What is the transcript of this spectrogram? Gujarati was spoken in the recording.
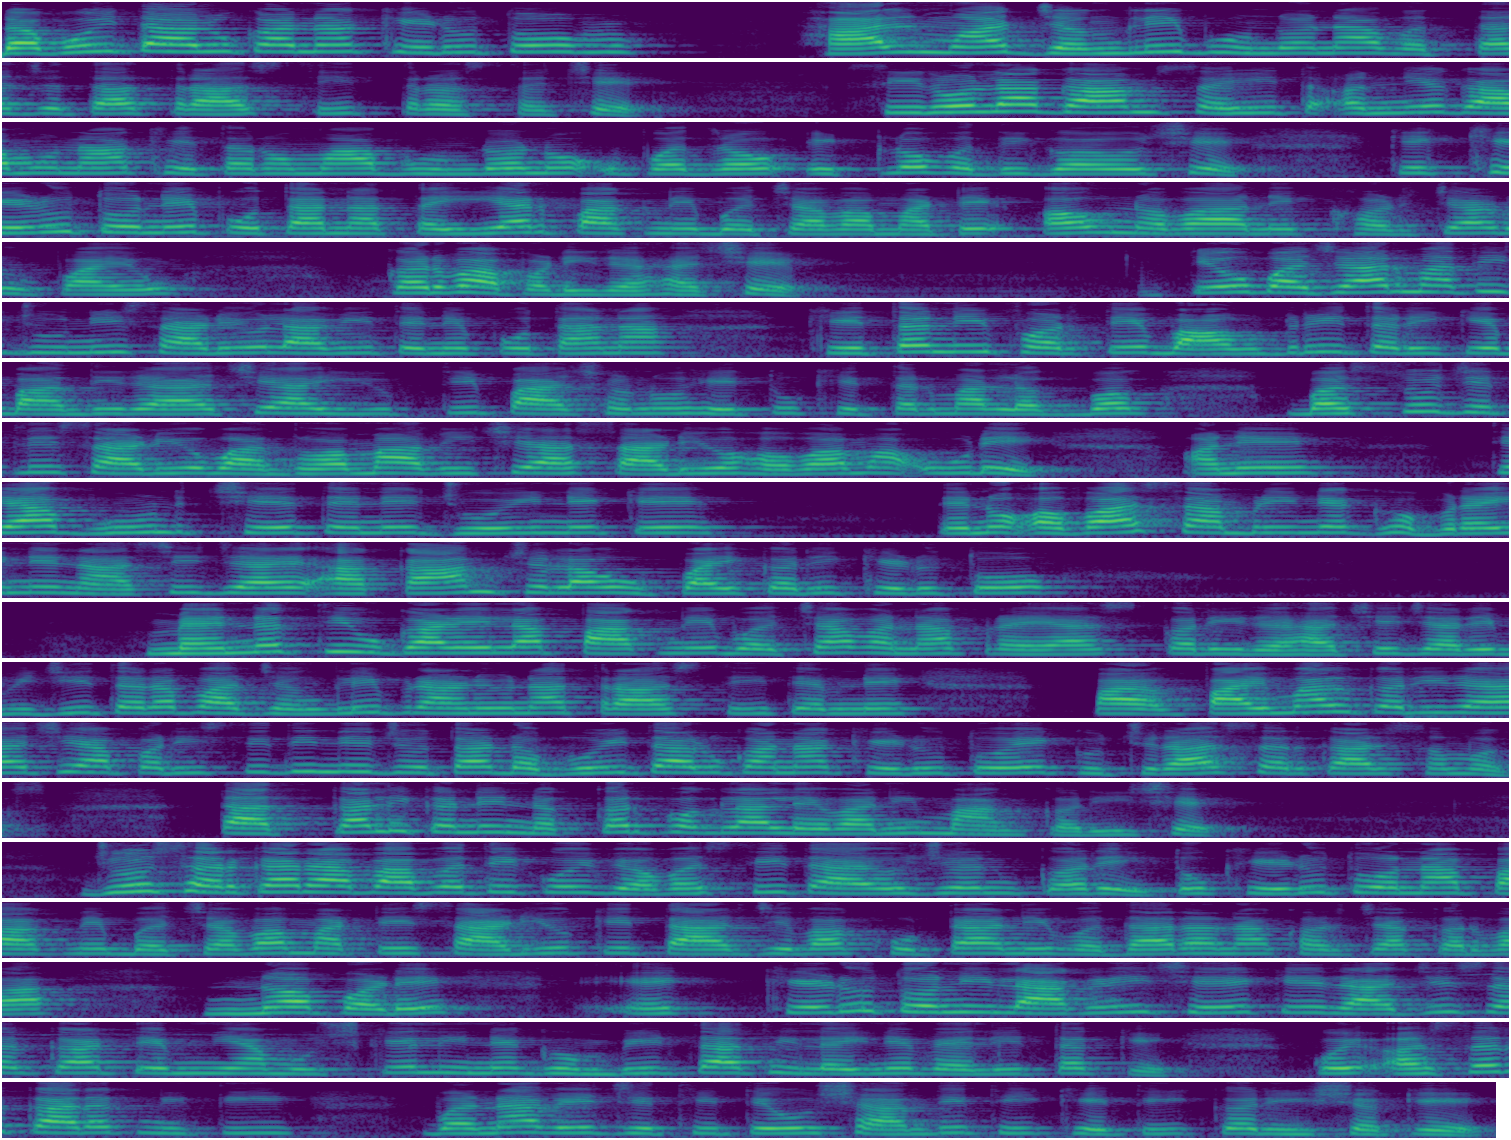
ડભોઈ તાલુકાના ખેડૂતો હાલમાં જંગલી ભૂંડોના વધતા જતા ત્રાસથી ત્રસ્ત છે. સિરોલા ગામ સહિત અન્ય ગામોના ખેતરોમાં ભૂંડોનો ઉપદ્રવ એટલો વધી ગયો છે કે ખેડૂતોને પોતાના તૈયાર પાકને બચાવવા માટે અવનવા અને ખર્ચાળ ઉપાયો કરવા પડી રહ્યા છે. તેઓ બજારમાંથી જૂની સાડીઓ લાવી તેને પોતાના ખેતરની ફરતે બાઉન્ડ્રી તરીકે બાંધી રહ્યા છે. આ યુક્તિ પાછળનો હેતુ ખેતરમાં લગભગ બસો જેટલી સાડીઓ બાંધવામાં આવી છે. આ સાડીઓ હવામાં ઉડે અને ત્યાં ભૂંડ છે તેને જોઈને કે તેનો અવાજ સાંભળીને ગભરાઈને નાસી જાય. આ કામ ચલાવ ઉપાય કરી ખેડૂતો મહેનતથી ઉગાડેલા પાકને બચાવવાના પ્રયાસ કરી રહ્યા છે. જ્યારે બીજી તરફ આ જંગલી પ્રાણીઓના ત્રાસથી તેમને પાયમાલ કરી રહ્યા છે. આ પરિસ્થિતિને જોતા ડભોઈ તાલુકાના ખેડૂતોએ ગુજરાત સરકાર સમક્ષ તાત્કાલિક અને નક્કર પગલાં લેવાની માંગ કરી છે. જો સરકાર આ બાબતે કોઈ વ્યવસ્થિત આયોજન કરે, તો ખેડૂતોના પાકને બચાવવા માટે સાડીઓ કે તાર જેવા ખોટા અને વધારાના ખર્ચા કરવા ન પડે. એ ખેડૂતોની લાગણી છે કે રાજ્ય સરકાર તેમની આ મુશ્કેલીને ગંભીરતાથી લઈને વહેલી તકે કોઈ અસરકારક નીતિ બનાવે, જેથી તેઓ શાંતિથી ખેતી કરી શકે.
